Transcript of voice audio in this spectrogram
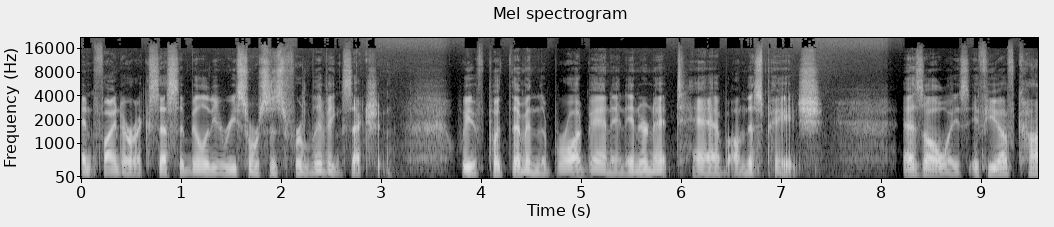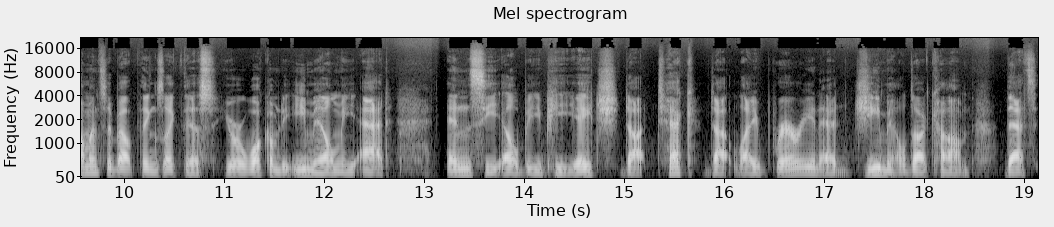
and find our Accessibility Resources for Living section. We have put them in the Broadband and Internet tab on this page. As always, if you have comments about things like this, you are welcome to email me at nclbph.tech.librarian at gmail.com. That's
